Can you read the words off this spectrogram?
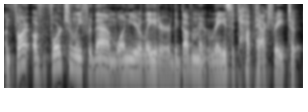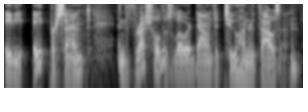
Unfortunately for them, one year later, the government raised the top tax rate to 88% and the threshold was lowered down to 200,000.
